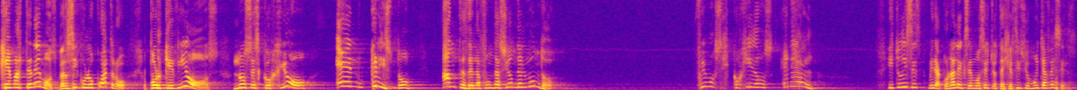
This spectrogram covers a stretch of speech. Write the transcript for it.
¿Qué más tenemos? Versículo 4. Porque Dios nos escogió en Cristo antes de la fundación del mundo. Fuimos escogidos en Él. Y tú dices, mira, con Alex hemos hecho este ejercicio muchas veces.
